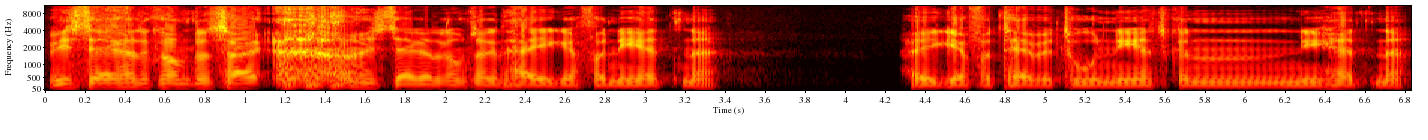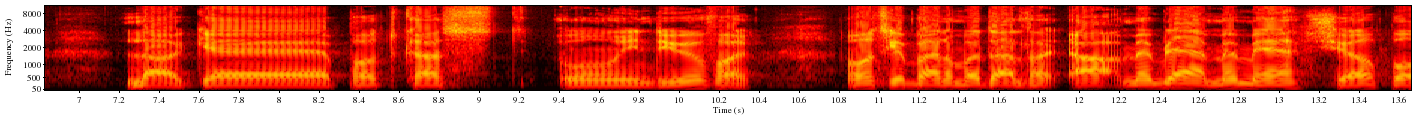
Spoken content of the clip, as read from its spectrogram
Hvis jeg hadde kommet og sagt Hvis jeg hadde kommet og sagt Hei, jeg er for nyhetene. Hei, jeg er for TV2 Nyhetene lage podkast og intervjue folk. Og skal jeg banne på at alle tar Ja, vi blir med, med. Kjør på.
